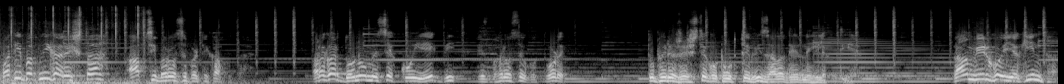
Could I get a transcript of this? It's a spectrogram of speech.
पति पत्नी का रिश्ता आपसी भरोसे पर टिका होता है। और अगर दोनों में से कोई एक भी इस भरोसे को तोड़े तो फिर रिश्ते को टूटते भी ज़्यादा देर नहीं लगती है। रामवीर को यकीन था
